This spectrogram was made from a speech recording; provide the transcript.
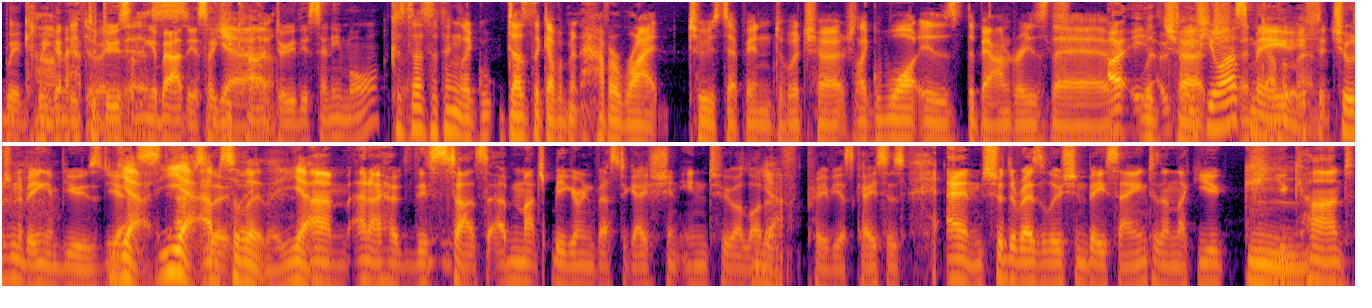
we're, we're going to have to do something this." about this. Like you can't do this anymore. Because that's the thing. Like, does the government have a right to step into a church? Like, what is the boundaries there I, with church? if you ask and me government? if the children are being abused, yes, Yeah, yeah, absolutely, yeah. Um, and I hope this starts a much bigger investigation into a lot Yeah. of previous cases. And should the resolution be saying to them like you Hmm. you can't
